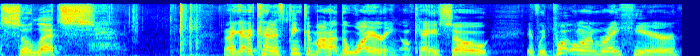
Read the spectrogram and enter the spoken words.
So let's, and I got to kind of think about the wiring, okay? So if we put one right here,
